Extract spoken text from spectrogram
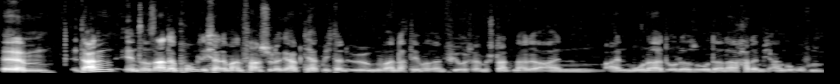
Ähm, dann interessanter Punkt, ich hatte mal einen Fahrschüler gehabt, der hat mich dann irgendwann, nachdem er seinen Führerschein bestanden hatte, einen, einen Monat oder so, danach hat er mich angerufen.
